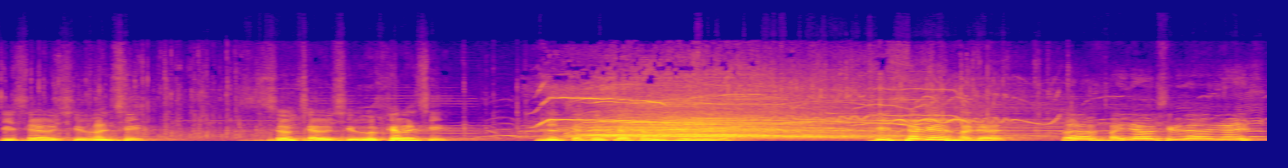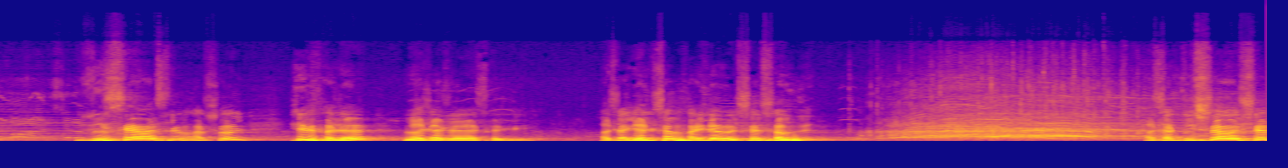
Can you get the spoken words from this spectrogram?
तिसऱ्या वर्षी मंत्री चौथ्या वर्षी मुख्यमंत्री नंतर देशाचं ही सगळी पदं मला पहिल्या वर्षी मिळाली नाहीत. दुसऱ्या वर्षीपासून ही पदं माझ्या घरात पडली. आता यांचा फायदा व्यवसाय संपलं आता दुसऱ्या वर्षात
